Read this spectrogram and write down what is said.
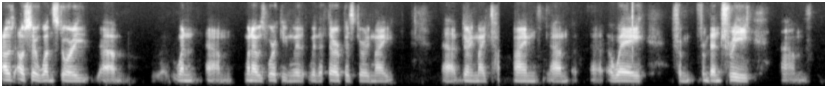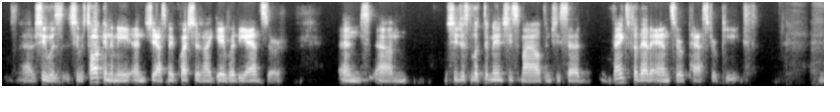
I'll, I'll share one story um, when um, when I was working with with a therapist during my uh, during my time um, uh, away from from Bent Tree. Um, uh, she was she was talking to me and she asked me a question and I gave her the answer, and um, she just looked at me and she smiled and she said, "Thanks for that answer, Pastor Pete."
